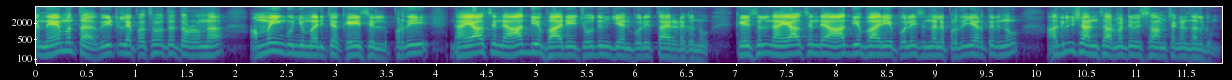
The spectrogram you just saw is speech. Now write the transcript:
നേമത്ത് വീട്ടിലെ പ്രസവത്തെ തുടർന്ന് അമ്മയും കുഞ്ഞും മരിച്ച കേസിൽ പ്രതി നയാസിന്റെ ആദ്യ ഭാര്യയെ ചോദ്യം ചെയ്യാൻ പോലീസ് തയ്യാറെടുക്കുന്നു. കേസിൽ നയാസിന്റെ ആദ്യ ഭാര്യയെ പോലീസ് ഇന്നലെ പ്രതി ചേർത്തിരുന്നു അഖിൽ ഷാൻ സാർ മറ്റ് വിശദാംശങ്ങൾ നൽകും.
